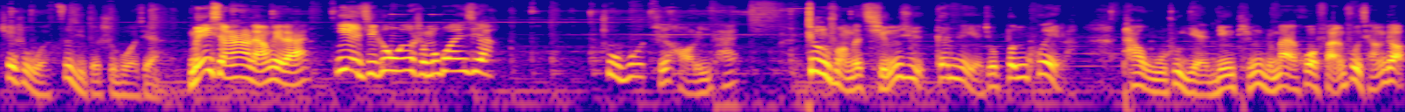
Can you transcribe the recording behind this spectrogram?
这是我自己的直播间，没想让两位来，业绩跟我有什么关系啊？”助播只好离开，郑爽的情绪跟着也就崩溃了。她捂住眼睛，停止卖货，反复强调：“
